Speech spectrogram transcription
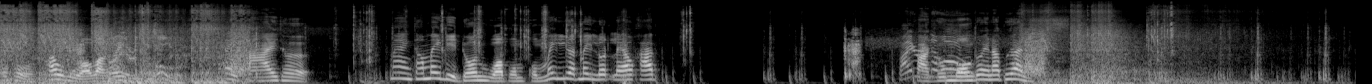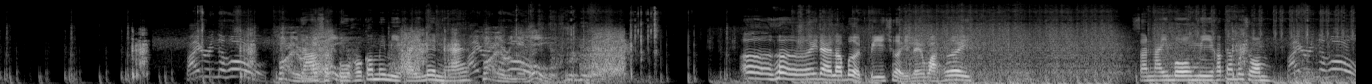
โอ้โหเข้าหัวว่ะเฮ้ย Fire in the hole! ให้ตายเถอะ แม่งถ้าไม่ดีดโดนหัวผมผมไม่เลือดไม่ลดแล้วครับ Fire ฝาก in the ดูโมง hole! ด้วยนะเพื่อน Fire in the hole! Fire in ยาว the ศัตรู hole! เขาก็ไม่มีใครเล่นแฮะ Fire in the hole! เออเฮ้ย ได้ระเบิดปีเฉยเลยว่ะเฮ้ยสไนโมงมีครับท่านผู้ชม Fire in the hole!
